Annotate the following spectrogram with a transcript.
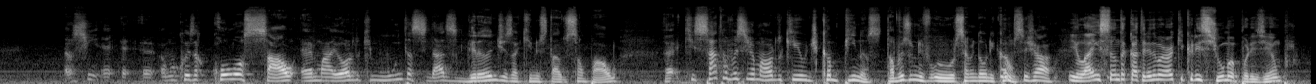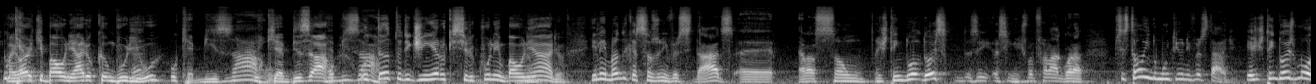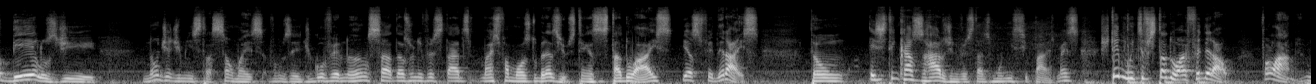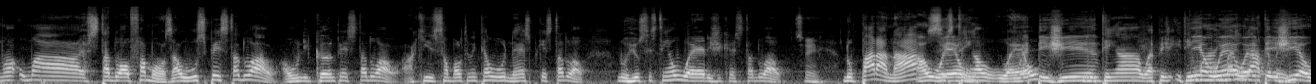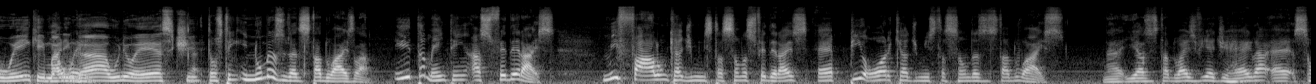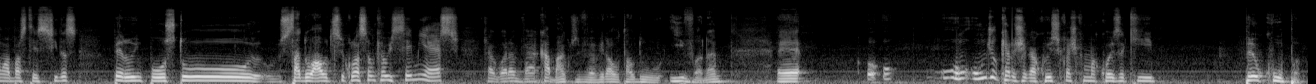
assim, é, é- é uma coisa colossal, é maior do que muitas cidades grandes aqui no estado de São Paulo. É, quiçá talvez seja maior do que o de Campinas. Talvez o, o orçamento da Unicamp Não. seja E lá em Santa Catarina é maior que Criciúma, por exemplo. O maior que que, Balneário Camboriú. é, o que é bizarro. O que é bizarro. É bizarro. O tanto de dinheiro que circula em Balneário. E lembrando que essas universidades, é, elas são. A gente tem do- dois. Assim, assim, a gente vai falar agora. Vocês estão indo muito em universidade. E a gente tem dois modelos de. Não de administração, mas vamos dizer, de governança das universidades mais famosas do Brasil. Você tem as estaduais e as federais. Então, existem casos raros de universidades municipais, mas a gente tem muita estadual e federal. Vamos lá, uma, uma estadual famosa, a USP é estadual, a Unicamp é estadual. Aqui em São Paulo também tem a Unesp, que é estadual. No Rio vocês têm a UERJ, que é estadual. Sim. No Paraná, A vocês têm a UEL, o EPG. e tem a UEPG, e tem, Tem, a UEL, o Maringá EPG, também. a UENC em a Maringá, a Unioeste. Então você tem inúmeras unidades estaduais lá. E também tem as federais. Me falam que a administração das federais é pior que a administração das estaduais. Né? E as estaduais, via de regra, é, são abastecidas pelo imposto estadual de circulação, que é o ICMS, que agora vai acabar, inclusive vai virar o tal do IVA, né? É, o- o- onde eu quero chegar com isso, que eu acho que é uma coisa que preocupa.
